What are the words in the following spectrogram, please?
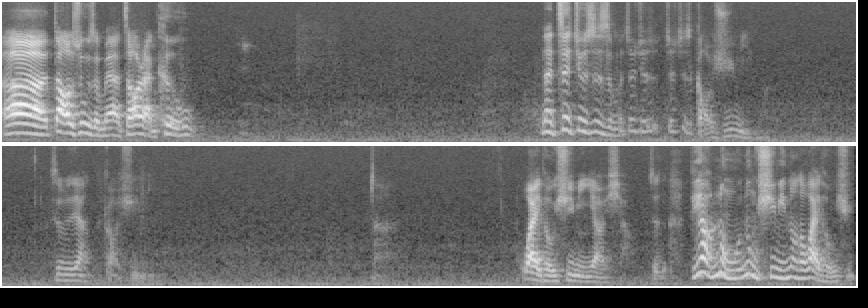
啊，到处怎么样招揽客户。那这就是什么？这就是这就是搞虚名嘛，是不是这样？搞虚名，外头虚名要小，这不要弄弄虚名弄到外头去，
